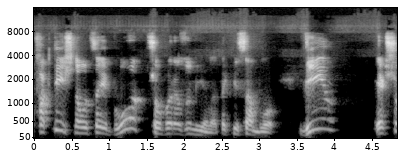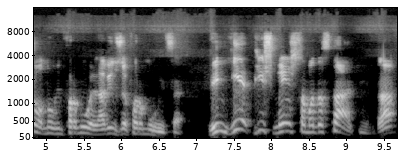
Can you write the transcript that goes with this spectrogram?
фактично, оцей блок, щоб ви розуміли, такий сам блок, він, якщо ну, він формує, а він вже формується, він є більш-менш самодостатнім. Да?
